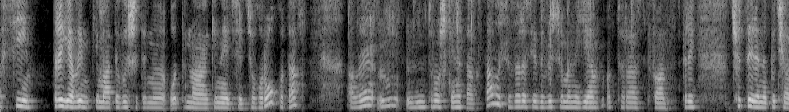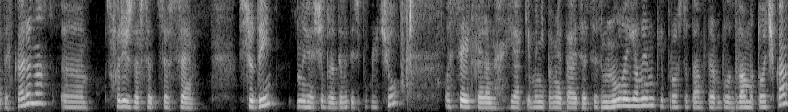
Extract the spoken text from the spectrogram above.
всі три ялинки мати вишитими от на кінець цього року, так? Але ну, трошки не так сталося. Зараз я дивлюся, у мене є от раз, два, три, чотири непочатих керена. Е, Скоріш за все, це все сюди. Ну, я ще буду дивитись по ключу. Ось цей керен, як і мені пам'ятається, це з минулої ялинки. Просто там треба було два моточка.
